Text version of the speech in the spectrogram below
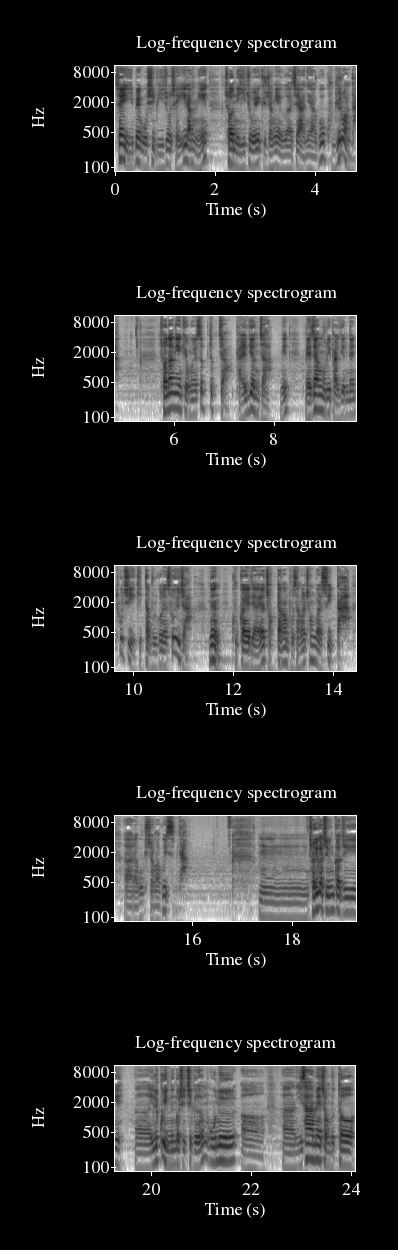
제252조 제1항 및 전 2조의 규정에 의하지 아니하고 국유로 한다. 전항의 경우에 습득자, 발견자 및 매장물이 발견된 토지, 기타 물건의 소유자는 국가에 대하여 적당한 보상을 청구할 수 있다라고 규정하고 있습니다. 음, 저희가 지금까지 어, 읽고 있는 것이 지금 오늘 어, 한 2, 3회 전부터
